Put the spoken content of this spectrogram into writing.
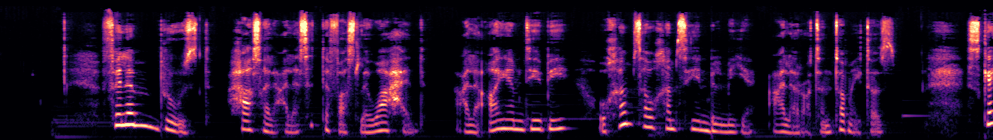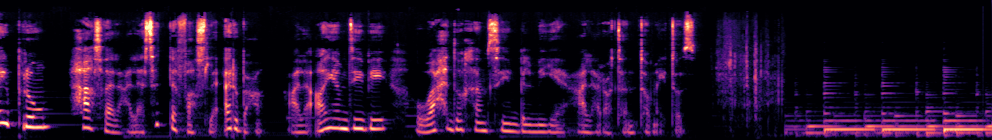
فيلم Bruised حاصل على 6.1 على IMDb و55% على Rotten Tomatoes. Escape Room حاصل على 6.4 على IMDb و51% على Rotten Tomatoes.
